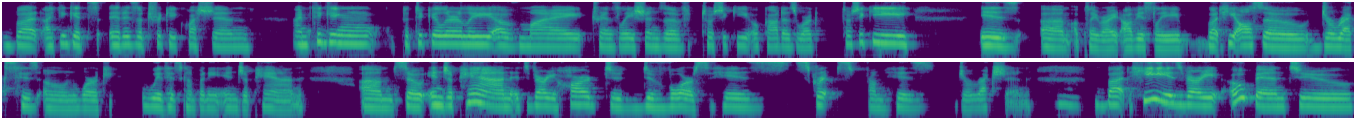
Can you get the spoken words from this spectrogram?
but I think it's it is a tricky question. I'm thinking particularly of my translations of Toshiki Okada's work. Toshiki is um, a playwright, obviously, but he also directs his own work with his company in Japan. Um, so in Japan, it's very hard to divorce his scripts from his direction. Mm. But he is very open to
